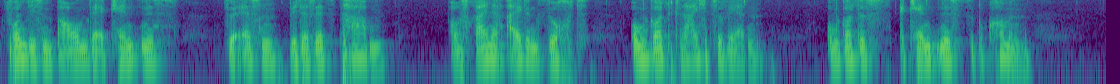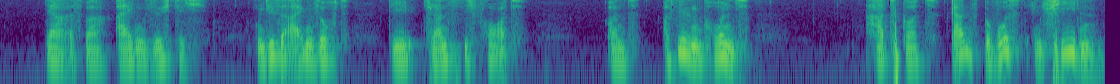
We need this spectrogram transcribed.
von diesem Baum der Erkenntnis zu essen widersetzt haben, aus reiner Eigensucht, um Gott gleich zu werden, um Gottes Erkenntnis zu bekommen. Ja, es war eigensüchtig. Und diese Eigensucht, die pflanzt sich fort. Und aus diesem Grund hat Gott ganz bewusst entschieden,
